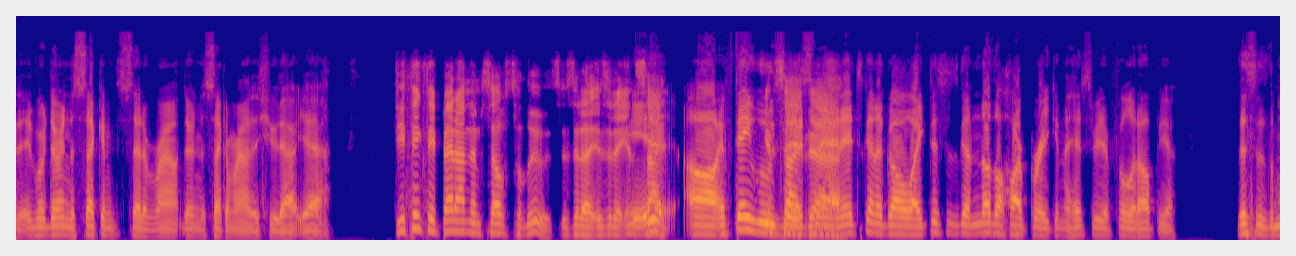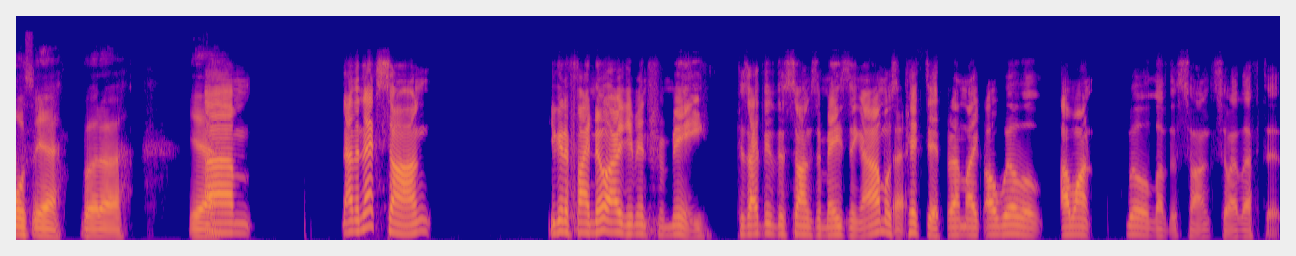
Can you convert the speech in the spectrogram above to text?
yeah. We're during the second set of round. During the second round of the shootout. Yeah. Do you think they bet on themselves to lose? Is it a is it an inside? It- uh, if they lose inside, this, man, uh, it's gonna go like this is gonna, another heartbreak in the history of Philadelphia. This is the most, yeah, but uh, yeah, Um, now the next song, you're gonna find no argument from me because I think this song's amazing. I almost Right. picked it, but I'm like, oh, Will, I want Will love this song, so I left it.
